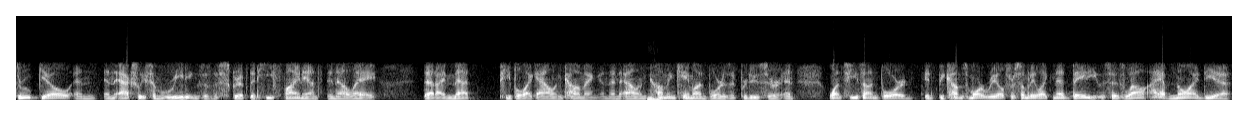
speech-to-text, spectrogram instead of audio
through Gil and, and actually some readings of the script that he financed in LA that I met people like Alan Cumming. And then Alan mm-hmm. Cumming came on board as a producer. And once he's on board, it becomes more real for somebody like Ned Beatty, who says, Well, I have no idea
